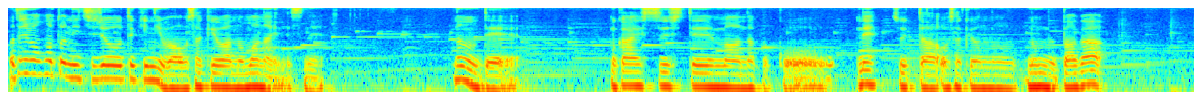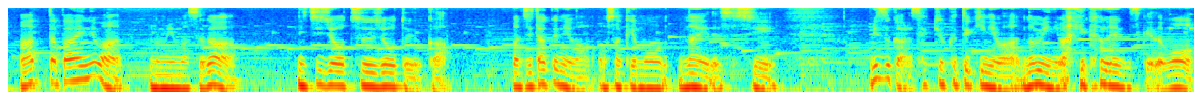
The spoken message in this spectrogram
私も本当日常的にはお酒は飲まないんですね。なので外出してまあなんかこうねそういったお酒を飲む場があった場合には飲みますが日常通常というか、まあ、自宅にはお酒もないですし自ら積極的には飲みには行かないんですけども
